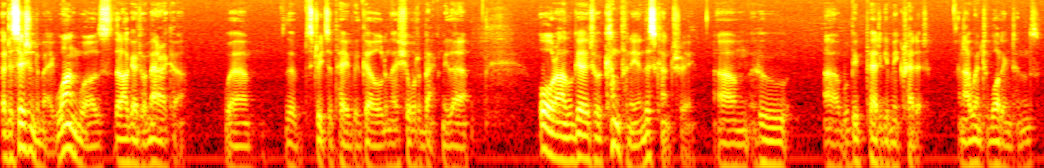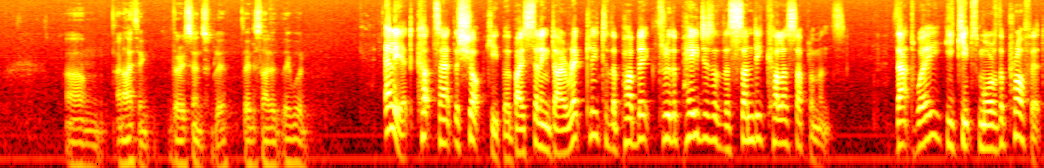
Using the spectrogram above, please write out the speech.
a decision to make. One was that I'll go to America, where the streets are paved with gold and they're sure to back me there. Or I will go to a company in this country um, who uh, would be prepared to give me credit. And I went to Waddington's, um, and I think very sensibly they decided that they would. Elliott cuts out the shopkeeper by selling directly to the public through the pages of the Sunday colour supplements. That way, he keeps more of the profit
